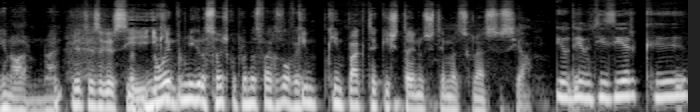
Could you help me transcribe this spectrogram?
enorme, não é? Garcia, não é por migrações que o problema se vai resolver. Que, que impacto é que isto tem no sistema de segurança social? Eu devo dizer que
